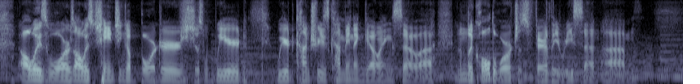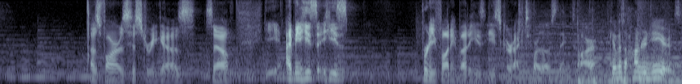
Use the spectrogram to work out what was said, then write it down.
always wars, always changing of borders, just weird, weird countries coming and going. So, uh, and then the Cold War, which is fairly recent. Um, as far as history goes. So, I mean, he's he's pretty funny, but he's he's correct. where those things are. Give us a hundred years.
